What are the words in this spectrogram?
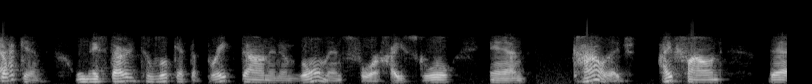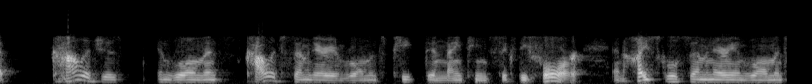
Second, yep. when they started to look at the breakdown in enrollments for high school and college, I found that colleges enrollments, college seminary enrollments peaked in 1964, and high school seminary enrollments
